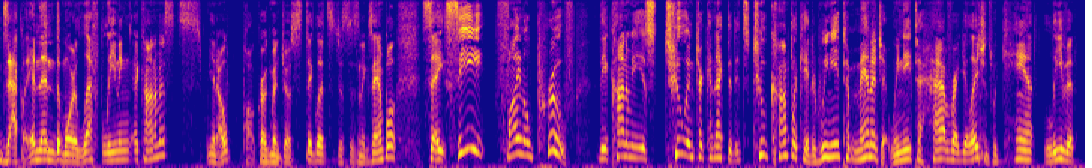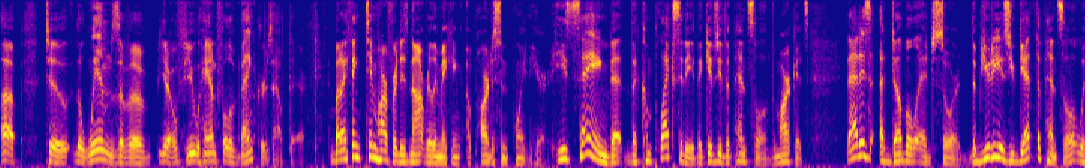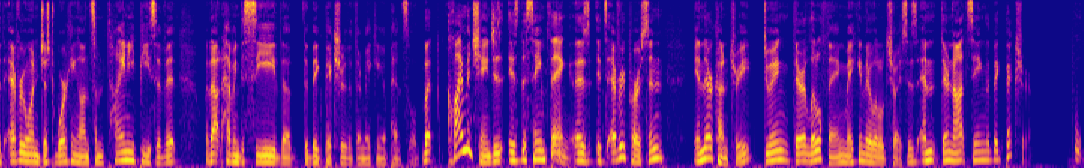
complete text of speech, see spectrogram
Exactly. And then the more left leaning economists, you know, Paul Krugman, Joe Stiglitz, just as an example, say, see, final proof. The economy is too interconnected. It's too complicated. We need to manage it. We need to have regulations. We can't leave it up to the whims of a, you know, few handful of bankers out there. But I think Tim Harford is not really making a partisan point here. He's saying that the complexity that gives you the pencil of the markets That is a double edged sword. The beauty is you get the pencil with everyone just working on some tiny piece of it without having to see the, the big picture that they're making a pencil. But climate change is, is the same thing. It's, every person in their country doing their little thing, making their little choices, and they're not seeing the big picture.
